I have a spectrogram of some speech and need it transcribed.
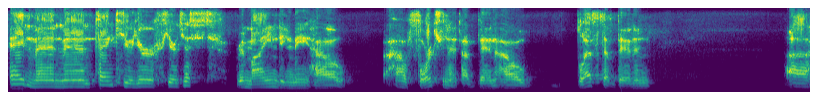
Hey man, man, thank you. You're you're just reminding me how how fortunate I've been, how blessed I've been, and uh,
